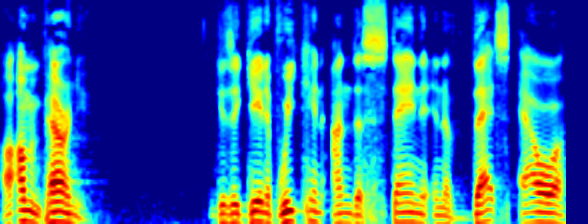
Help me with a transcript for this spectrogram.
I'm empowering you. Because again, if we can understand it and if that's our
